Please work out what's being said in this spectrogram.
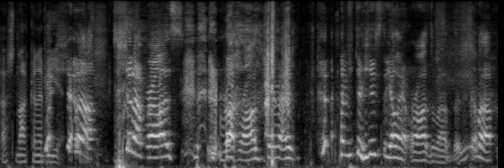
that's not gonna be. Shut up! Shut up, Roz! Not Roz, damn it. I'm they're used to yelling at Roz about this. Shut up.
